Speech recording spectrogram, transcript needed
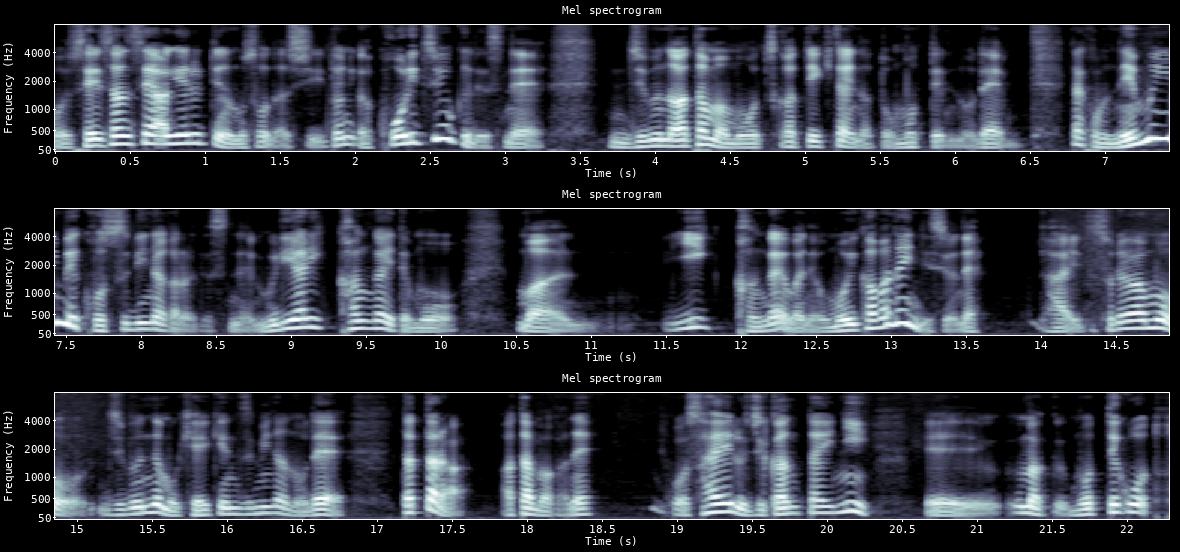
こう生産性上げるっていうのもそうだし、とにかく効率よくですね、自分の頭も使っていきたいなと思ってるので、なんかもう眠い目こすりながらですね、無理やり考えても、まあ、いい考えはね、思い浮かばないんですよね。はい。それはもう自分でも経験済みなので、だったら頭がね、こう冴える時間帯に、えー、うまく持ってこうと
